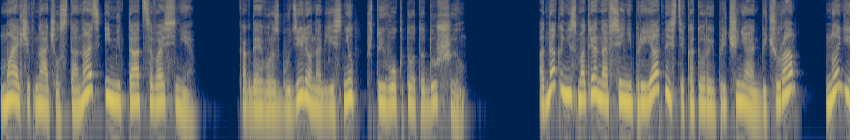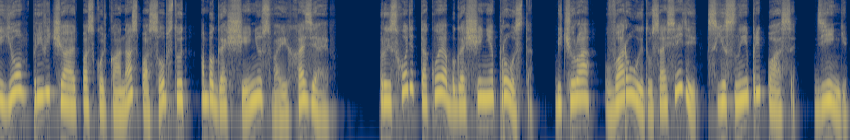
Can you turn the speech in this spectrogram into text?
мальчик начал стонать и метаться во сне. Когда его разбудили, он объяснил, что его кто-то душил. Однако, несмотря на все неприятности, которые причиняет бичура, многие ее привечают, поскольку она способствует обогащению своих хозяев. Происходит такое обогащение просто. Бичура ворует у соседей съестные припасы, деньги,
